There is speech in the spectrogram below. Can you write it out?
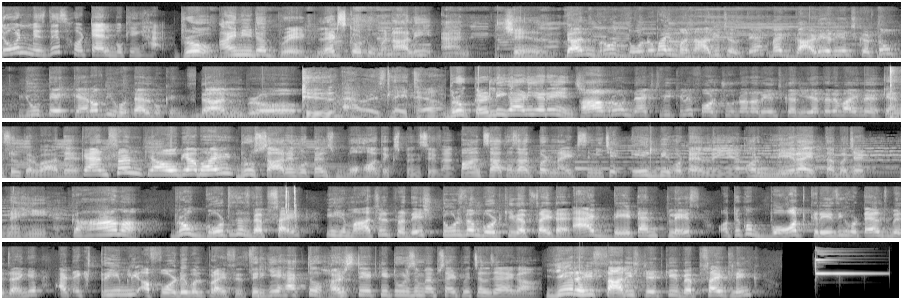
Don't miss this hotel booking hack. Bro, I need a break. Let's go to Manali and chill. Done bro दोनों भाई मनाली चलते हैं. मैं गाड़ी arrange करता हूँ. You take care of the hotel booking done bro Two hours later. Bro, कर ली गाड़ी अरेंज हाँ ब्रो नेक्स्ट वीक के लिए फॉर्चूनर अरेंज कर लिया तेरे भाई ने. कैंसिल करवा दे. कैंसल क्या हो गया भाई? ब्रो सारे होटल्स बहुत एक्सपेंसिव हैं. पाँच सात हज़ार पर नाइट से नीचे एक भी होटल नहीं है और मेरा इतना बजट नहीं है. कहा bro go to this website ये हिमाचल प्रदेश टूरिज़्म बोर्ड की वेबसाइट है। एट डेट एंड प्लेस और तेरे को बहुत क्रेजी होटल्स मिल जाएँगे एट एक्सट्रीमली अफोर्डेबल प्राइसेस फिर ये हैक तो हर स्टेट की टूरिज़्म वेबसाइट पे चल जाएगा। ये रही सारी स्टेट की वेबसाइट लिंक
